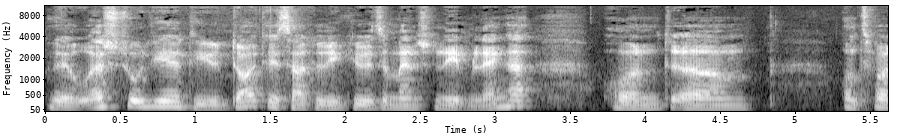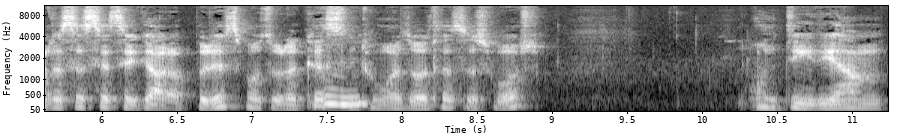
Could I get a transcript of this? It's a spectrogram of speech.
eine US-Studie, die deutlich sagt, religiöse Menschen leben länger. Und, ähm, und zwar, das ist jetzt egal, ob Buddhismus oder Christentum Mhm. oder so, das ist wurscht. Und die, die haben,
